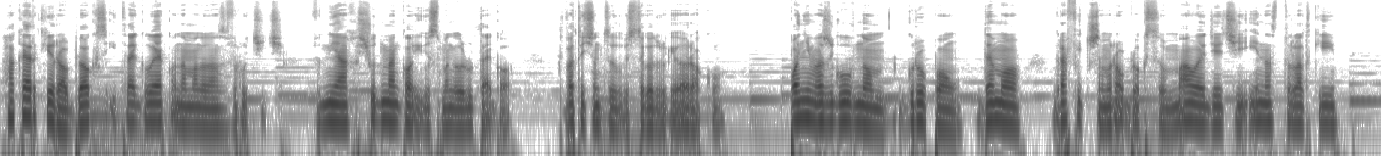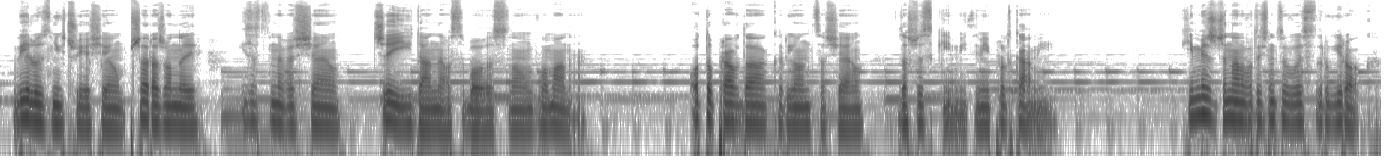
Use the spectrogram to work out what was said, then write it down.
Hakerki Roblox i tego, jak ona ma do nas wrócić w dniach 7 i 8 lutego 2022 roku ponieważ główną grupą demograficzną Roblox są małe dzieci i nastolatki, wielu z nich czuje się przerażonych i zastanawia się, czy ich dane osobowe zostaną włamane. Oto prawda kryjąca się za wszystkimi tymi plotkami. Kim jest Jenna 2022 rok?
